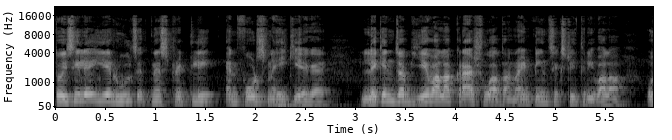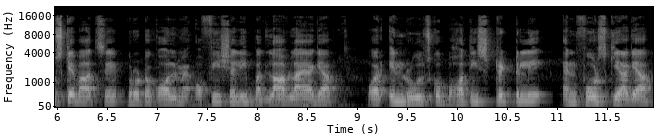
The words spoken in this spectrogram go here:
तो इसीलिए ये रूल्स इतने स्ट्रिक्टली एनफोर्स नहीं किए गए। लेकिन जब ये वाला क्रैश हुआ था 1963 वाला, उसके बाद से प्रोटोकॉल में ऑफिशियली बदलाव लाया गया और इन रूल्स को बहुत ही स्ट्रिक्टली एनफोर्स किया गया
